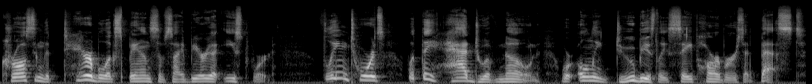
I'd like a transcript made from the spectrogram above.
crossing the terrible expanse of Siberia eastward, fleeing towards what they had to have known were only dubiously safe harbors at best.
